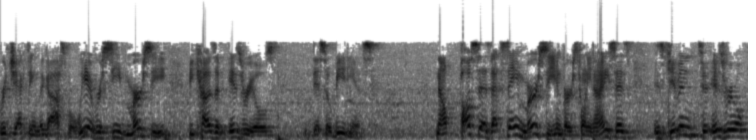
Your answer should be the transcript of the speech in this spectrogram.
rejecting the gospel. We have received mercy because of Israel's disobedience. Now, Paul says that same mercy in verse 29, he says, is given to Israel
